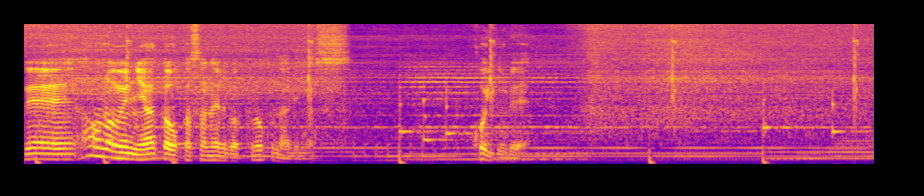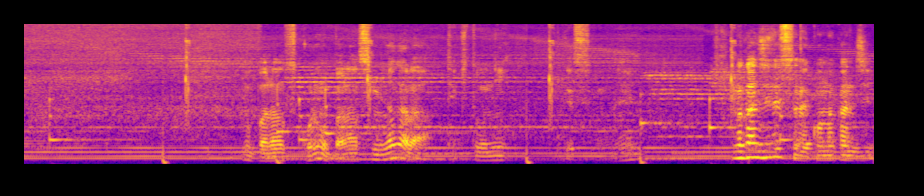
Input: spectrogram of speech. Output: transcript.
で青の上に赤を重ねれば黒くなります。濃いグレー。バランスこれもバランス見ながら適当にですよね。こんな感じですねこんな感じ。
